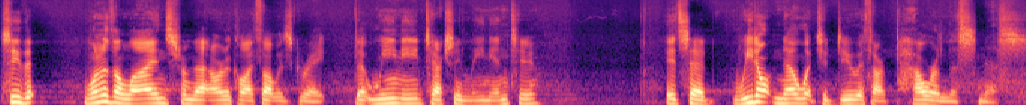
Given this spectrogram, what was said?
See, that one of the lines from that article I thought was great that we need to actually lean into. It said, We don't know what to do with our powerlessness.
